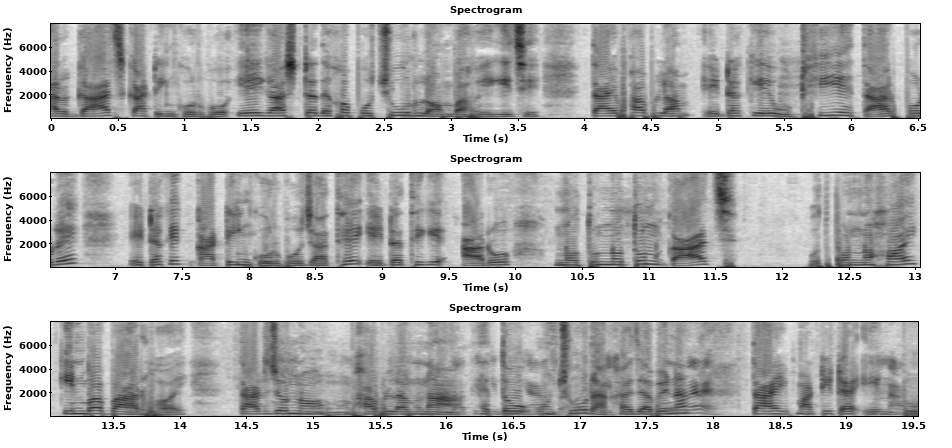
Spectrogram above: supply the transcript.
আর গাছ কাটিং করব। এই গাছটা দেখো প্রচুর লম্বা হয়ে গেছে। তাই ভাবলাম এটাকে উঠিয়ে তারপরে এটাকে কাটিং করব যাতে এটা থেকে আরও নতুন নতুন গাছ উৎপন্ন হয় কিংবা বার হয়। তার জন্য ভাবলাম না এত উঁচু রাখা যাবে না। তাই মাটিটা একটু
